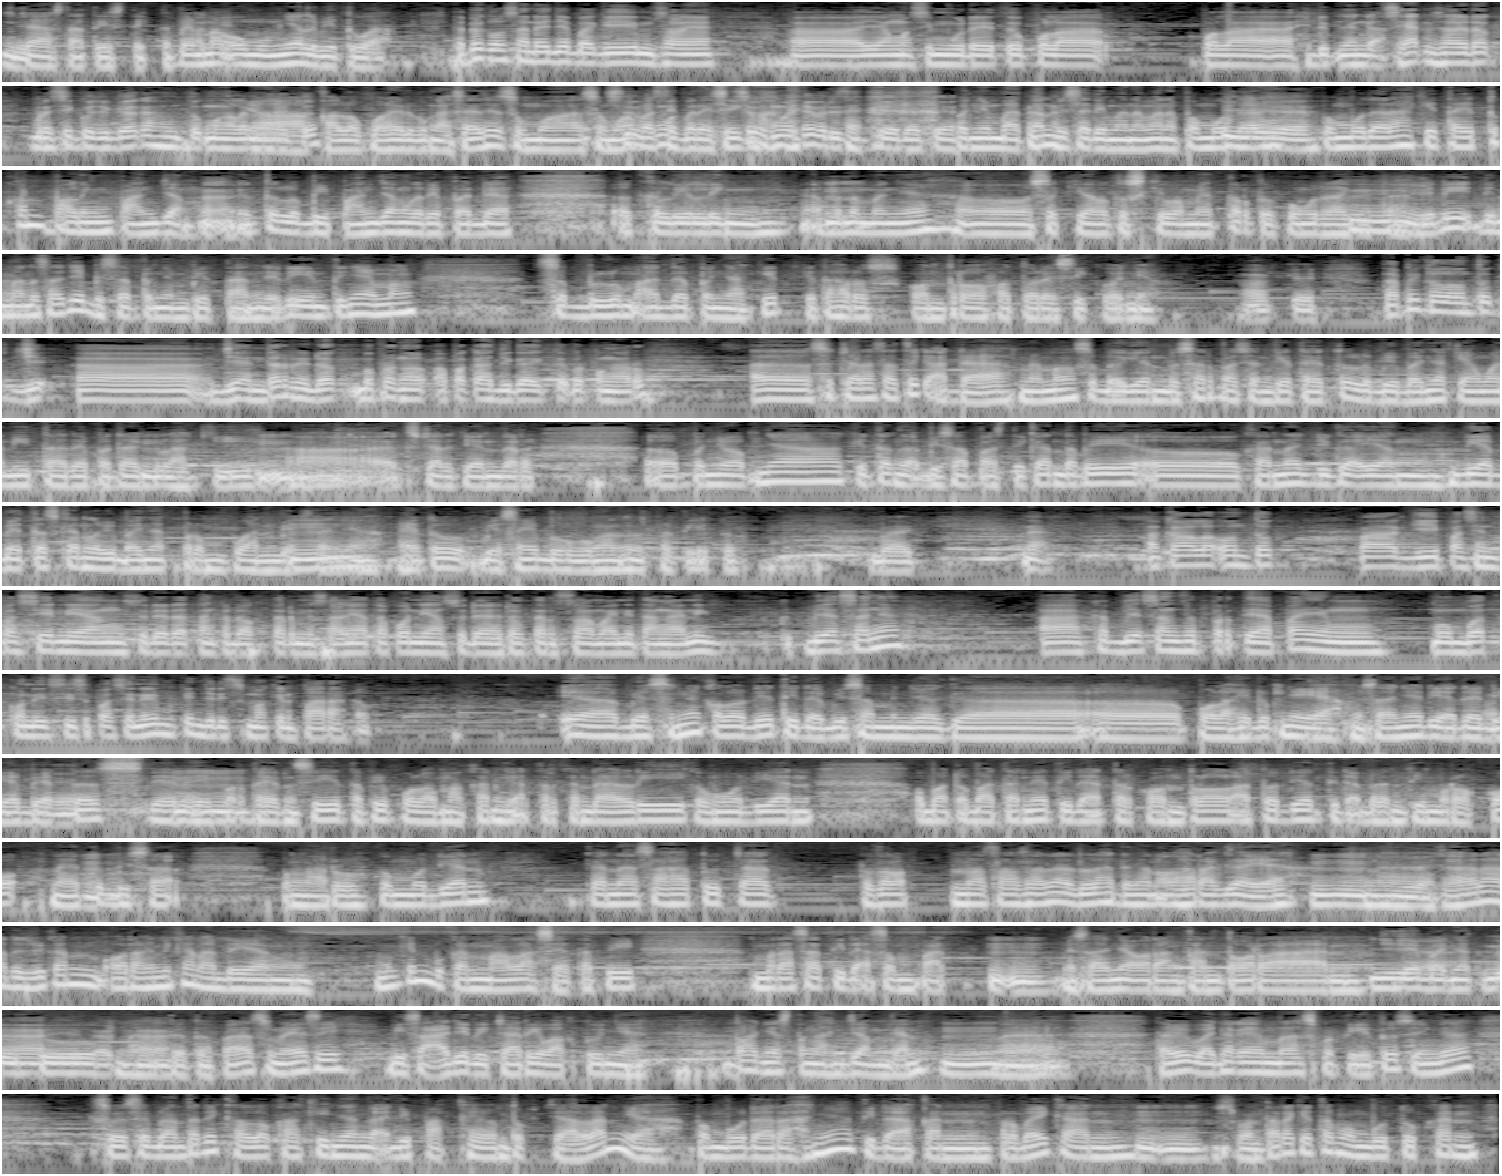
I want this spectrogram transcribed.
secara yeah. statistik. Tapi okay. memang umumnya lebih tua. Tapi kalau seandainya bagi misalnya uh, yang masih muda itu pola pola hidupnya nggak sehat misalnya dok berisiko juga kah untuk mengalami ya, hal itu? Kalau pola hidup nggak sehat sih semua semua, semua pasti berisiko. Semuanya berisiko ya dok ya. Penyumbatan bisa di mana-mana. Iya. pembuluh darah kita itu kan paling panjang. Hmm. Itu lebih panjang daripada uh, keliling apa hmm. namanya uh, sekian ratus kilometer tuh pembuluh darah kita. Hmm, iya. Jadi di mana saja bisa penyempitan. Jadi intinya emang sebelum ada penyakit kita harus kontrol faktor resikonya. Oke, tapi kalau untuk uh, gender nih dok, apakah juga ikut berpengaruh? Uh, secara statistik ada, memang sebagian besar pasien kita itu lebih banyak yang wanita daripada hmm. laki-laki hmm. uh, secara gender. Uh, penyebabnya kita nggak bisa pastikan, tapi uh, karena juga yang diabetes kan lebih banyak perempuan biasanya. Hmm. Nah itu biasanya berhubungan seperti itu. Baik. Nah kalau untuk bagi pasien-pasien yang sudah datang ke dokter misalnya ataupun yang sudah dokter selama ini tangani, biasanya uh, kebiasaan seperti apa yang membuat kondisi si pasien ini mungkin jadi semakin parah dok? Ya biasanya kalau dia tidak bisa menjaga uh, pola hidupnya ya, misalnya dia ada okay. diabetes, dia ada mm -hmm. hipertensi, tapi pola makan nggak terkendali, kemudian obat-obatannya tidak terkontrol atau dia tidak berhenti merokok, nah itu mm -hmm. bisa pengaruh. Kemudian karena salah satu cat masalahnya adalah dengan olahraga ya. Mm-hmm. Nah, yeah. karena ada juga kan orang ini kan ada yang mungkin bukan malas ya, tapi merasa tidak sempat. Mm-hmm. Misalnya orang kantoran, yeah. dia banyak nah, duduk, nah, iya, nah gitu. Padahal sebenarnya sih bisa aja dicari waktunya. Itu hanya setengah jam kan. Mm-hmm. Nah, tapi banyak yang merasa seperti itu sehingga seperti saya bilang tadi kalau kakinya nggak dipakai untuk jalan ya pembuluh darahnya tidak akan perbaikan. Mm-hmm. Sementara kita membutuhkan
